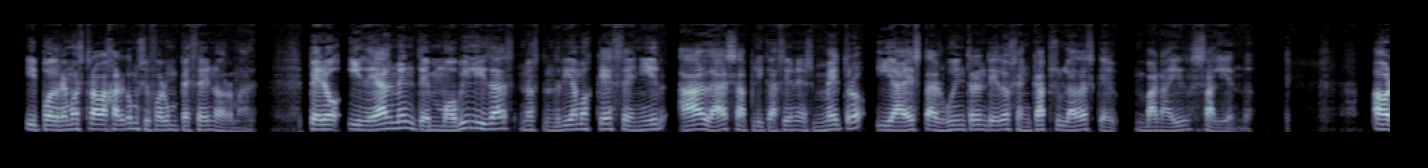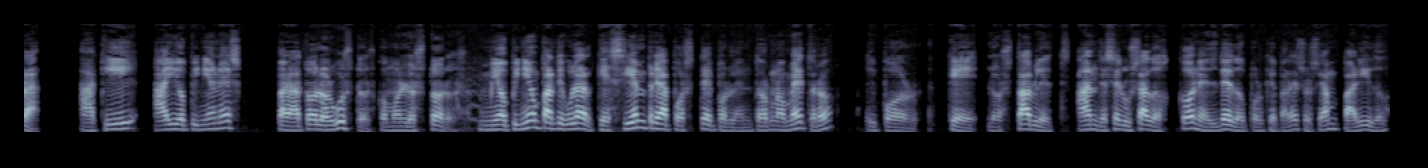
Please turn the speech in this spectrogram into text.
Y podremos trabajar como si fuera un PC normal. Pero idealmente en movilidad nos tendríamos que ceñir a las aplicaciones Metro y a estas Win32 encapsuladas que van a ir saliendo. Ahora, aquí hay opiniones para todos los gustos, como en los toros. Mi opinión particular, que siempre aposté por el entorno metro y por que los tablets han de ser usados con el dedo, porque para eso se han parido,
